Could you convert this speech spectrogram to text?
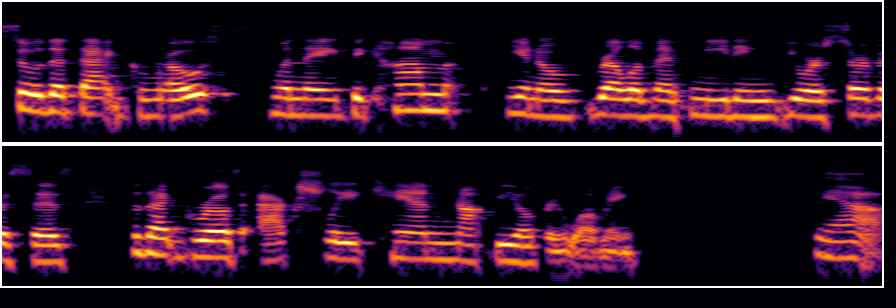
so that that growth when they become you know relevant needing your services so that growth actually can not be overwhelming yeah.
